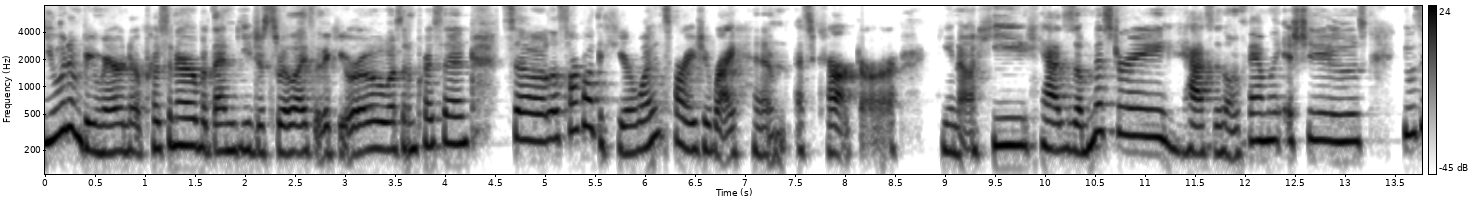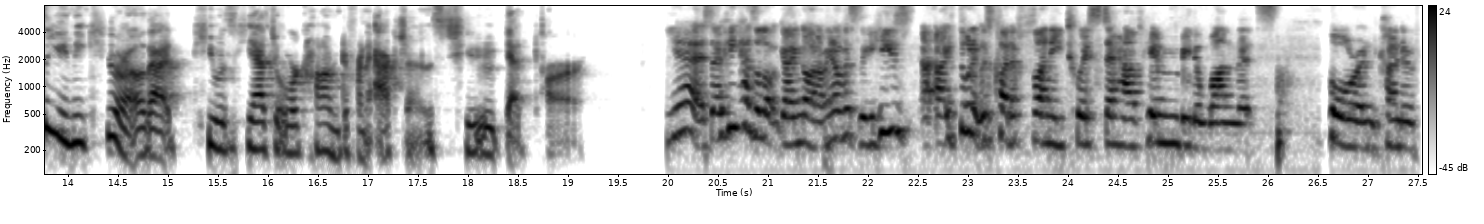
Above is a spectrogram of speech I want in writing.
you wouldn't be married a prisoner, but then you just realize that the hero was in prison. So let's talk about the hero. What inspired you write him as a character? You know, he, he has his own mystery, he has his own family issues. He was a unique hero that he was he had to overcome different actions to get her. Yeah, so he has a lot going on. I mean, obviously, he's. I thought it was quite a funny twist to have him be the one that's poor and kind of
